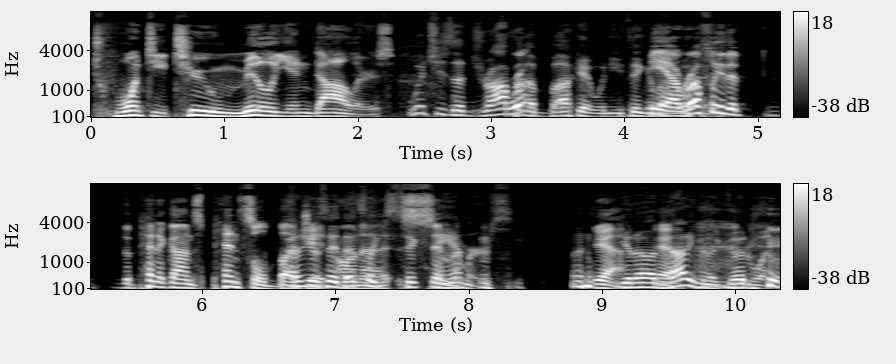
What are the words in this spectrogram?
twenty two million dollars. Which is a drop Ru- in the bucket when you think about Yeah, what roughly they- the the Pentagon's pencil I was budget gonna say on that's a like six sim- hammers. Yeah, you know, yeah. not even a good one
